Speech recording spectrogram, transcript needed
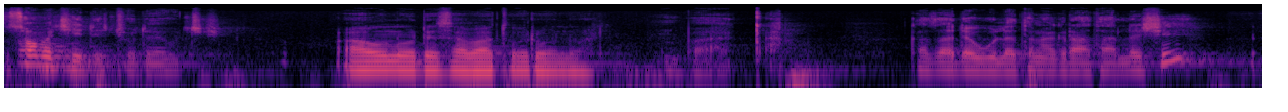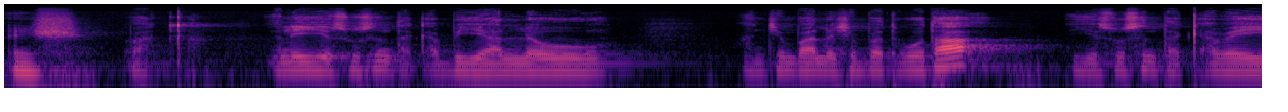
እሷ መቼ ሄደች ወደ ውጭ? አሁን ወደ ሰባት ወር ሆኗል። በቃ ከዛ ደውለህ ትነግራታለህ። እሺ እሺ በቃ እኔ ኢየሱስን ተቀብያለሁ፣ አንቺን ባለሽበት ቦታ ኢየሱስን ተቀበይ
